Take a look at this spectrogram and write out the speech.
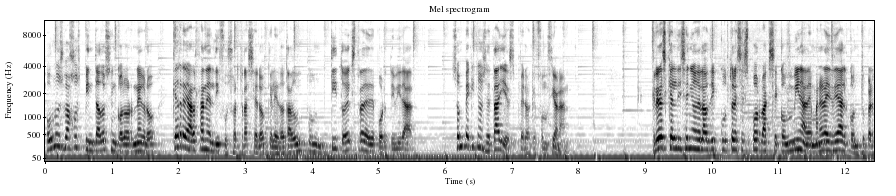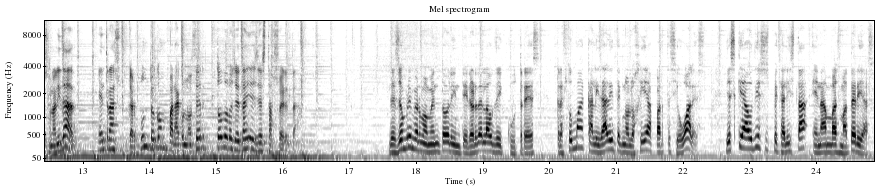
o unos bajos pintados en color negro que realzan el difusor trasero que le dota de un puntito extra de deportividad. Son pequeños detalles, pero que funcionan. ¿Crees que el diseño del Audi Q3 Sportback se combina de manera ideal con tu personalidad? Entra en subcar.com para conocer todos los detalles de esta oferta. Desde un primer momento, el interior del Audi Q3 rezuma calidad y tecnología a partes iguales, y es que Audi es especialista en ambas materias.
